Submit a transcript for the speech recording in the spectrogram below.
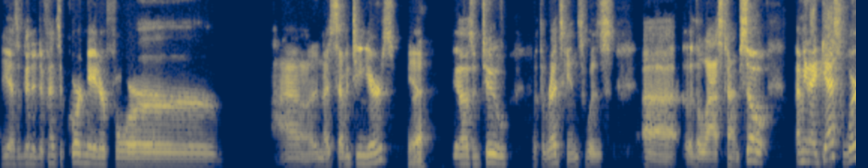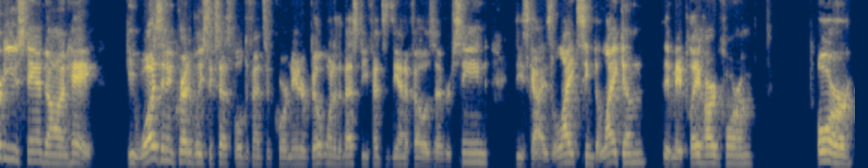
He hasn't been a defensive coordinator for I don't know, 17 years. Yeah. 2002 with the Redskins was uh, the last time. So, I mean, I guess where do you stand on, hey, he was an incredibly successful defensive coordinator, built one of the best defenses the NFL has ever seen. These guys like seem to like him. They may play hard for him. Or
